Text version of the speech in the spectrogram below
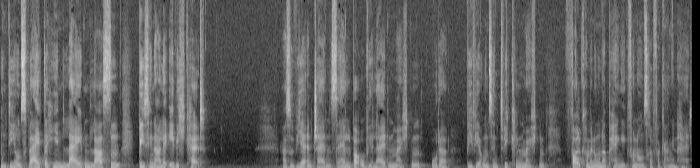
und die uns weiterhin leiden lassen bis in alle Ewigkeit. Also wir entscheiden selber, ob wir leiden möchten oder wie wir uns entwickeln möchten, vollkommen unabhängig von unserer Vergangenheit.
